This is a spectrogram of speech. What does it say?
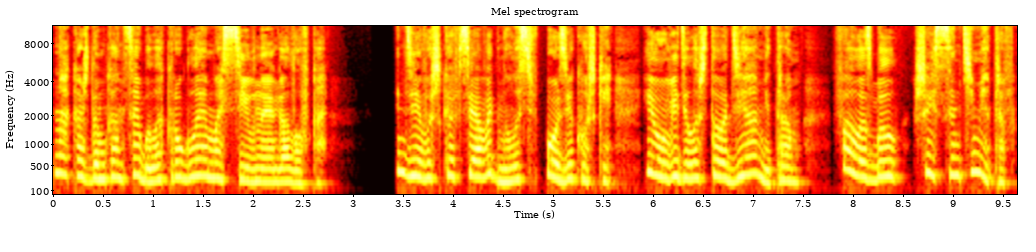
На каждом конце была круглая массивная головка. Девушка вся выгнулась в позе кошки и увидела, что диаметром фалос был 6 сантиметров,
